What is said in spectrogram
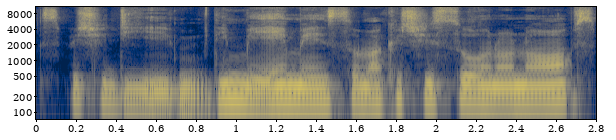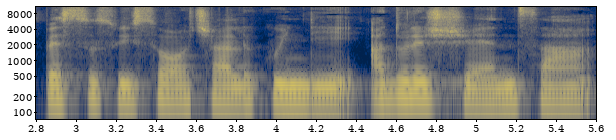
specie di, di meme, insomma, che ci sono, no? Spesso sui social, quindi adolescenza,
